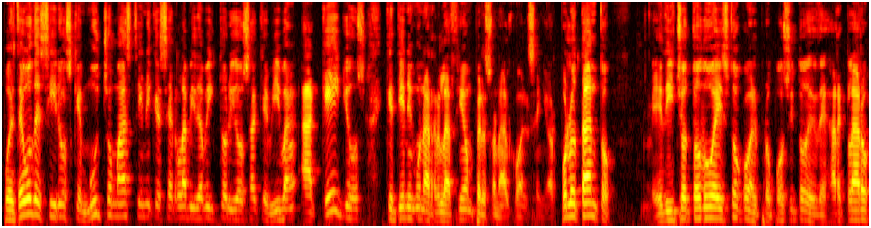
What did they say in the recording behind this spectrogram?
pues debo deciros que mucho más tiene que ser la vida victoriosa que vivan aquellos que tienen una relación personal con el Señor. Por lo tanto, He dicho todo esto con el propósito de dejar claro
